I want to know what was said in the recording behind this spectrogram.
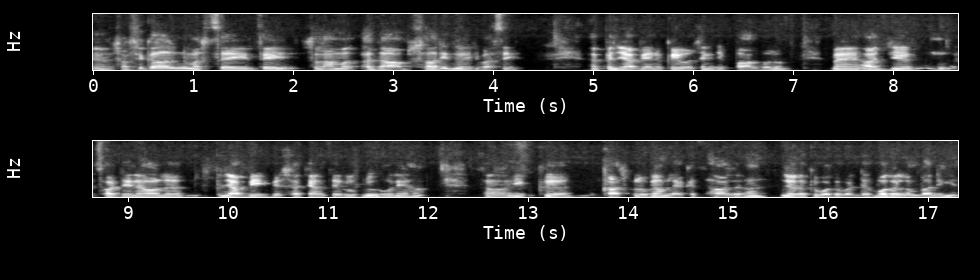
ਅ, ਸਤਿ ਸ਼੍ਰੀ ਅਕਾਲ, ਨਮਸਤੇ ਤੇ ਸਲਾਮ ਆਦਾਬ ਸਾਰੀ ਦੁਨੀਆ 'ਚ ਵਸਦੇ ਅ, ਪੰਜਾਬੀਆਂ ਨੂੰ ਕੇਵਲ ਸਿੰਘ ਜੀ ਪਾਲ ਵੱਲੋਂ ਮੈਂ ਅੱਜ ਅਮ, ਤੁਹਾਡੇ ਨਾਲ ਪੰਜਾਬੀ ਵਿਰਸਾ ਚੈਨਲ ਤੇ ਰੂਬਰੂ ਹੋ ਰਿਹਾ ਹਾਂ। ਤਾਂ ਇੱਕ ਖਾਸ ਪ੍ਰੋਗਰਾਮ ਲੈ ਕੇ ਹਾਜ਼ਰ ਹਾਂ ਜਿਹੜਾ ਕਿ ਬਹੁਤ ਵੱਡਾ ਬਹੁਤ ਲੰਬਾ ਨਹੀਂ ਹੈ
